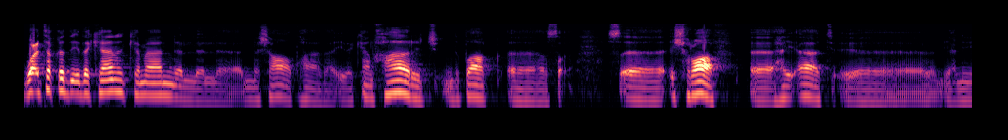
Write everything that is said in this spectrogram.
واعتقد إذا كان كمان النشاط هذا إذا كان خارج نطاق آه، آه، إشراف آه، هيئات يعني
